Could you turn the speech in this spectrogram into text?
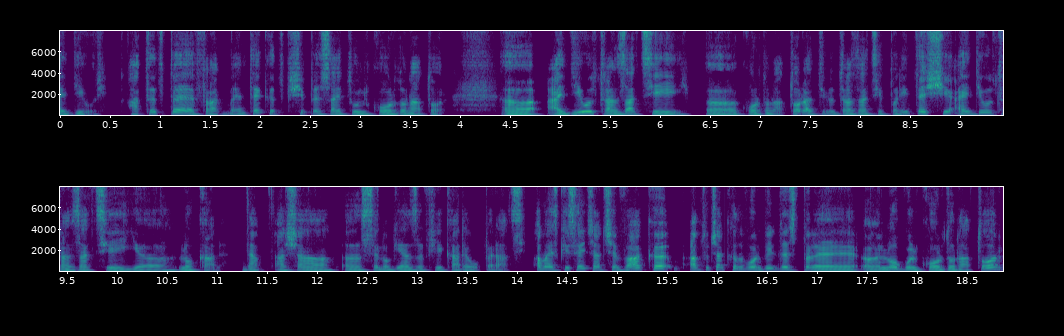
ID-uri atât pe fragmente cât și pe site-ul coordonator. Uh, ID-ul tranzacției uh, coordonator, ID-ul tranzacției părinte și ID-ul tranzacției uh, locale. Da? Așa uh, se loghează fiecare operație. Am mai scris aici ceva că atunci când vorbim despre uh, logul coordonator,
